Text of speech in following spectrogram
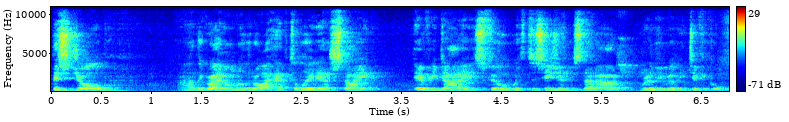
This job, uh, the great honour that I have to lead our state, every day is filled with decisions that are really, really difficult.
